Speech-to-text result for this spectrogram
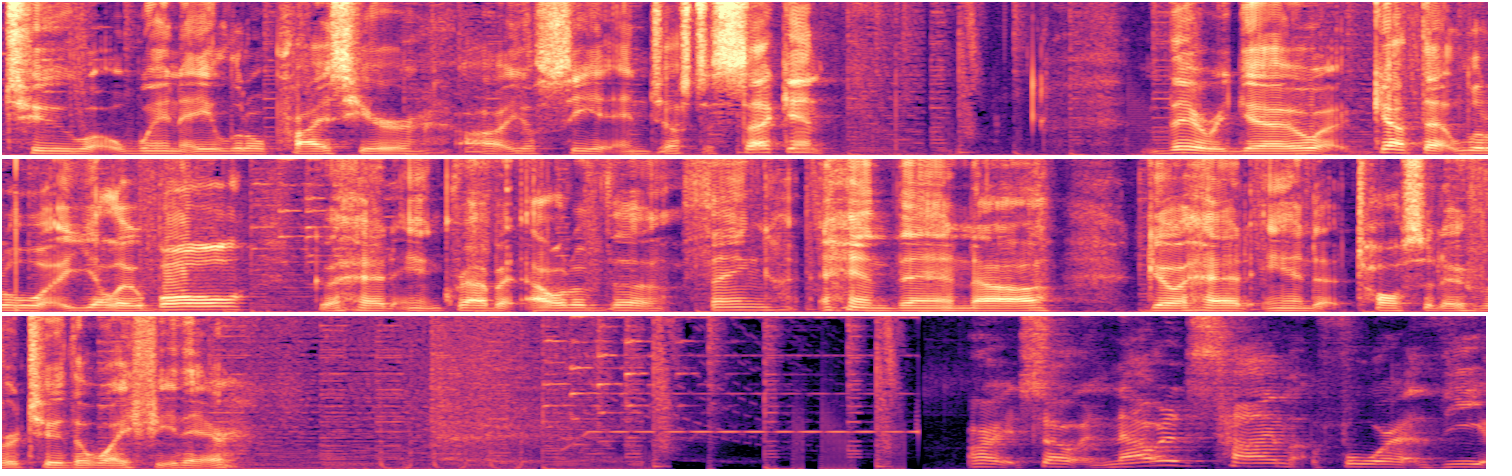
to win a little prize here. Uh, you'll see it in just a second. There we go. Got that little yellow ball. Go ahead and grab it out of the thing, and then uh, go ahead and toss it over to the wifey there. Alright, so now it's time for the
